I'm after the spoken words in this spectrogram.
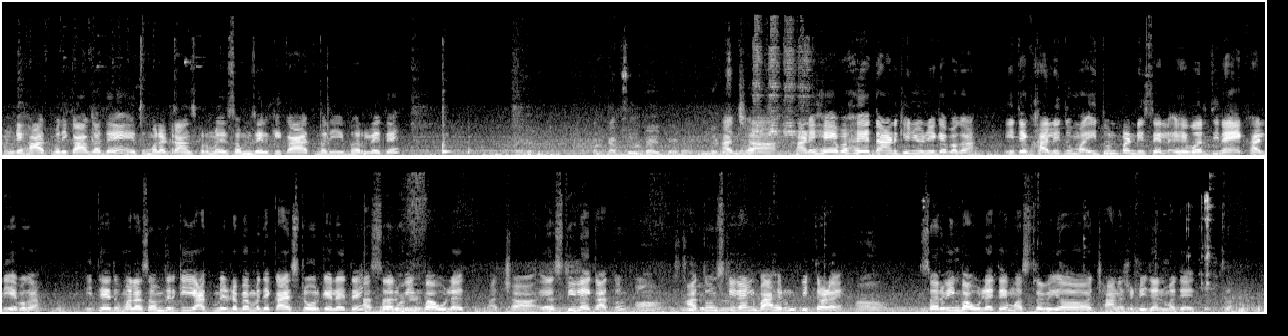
म्हणजे हा आतमध्ये कागद आहे हे तुम्हाला ट्रान्सफरमध्ये समजेल की काय आतमध्ये भरले ते. पण कॅप्सूल टाईप आहे म्हणजे अच्छा. आणि हे हे तर आणखीन युनिक आहे बघा. इथे खाली तुम्हा इथून पण दिसेल. हे वरती नाही खाली आहे बघा. इथे तुम्हाला समजेल की आतमध्ये डब्यामध्ये काय स्टोअर केलं आहे ते सर्विंग बाउल आहेत. अच्छा. स्टील आहे का आतून? हां आतून स्टील आणि बाहेरून पितळ आहे. हां. सर्विंग बाउल आहे ते. मस्त छान अशा डिझाईनमध्ये आहे त्याचं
